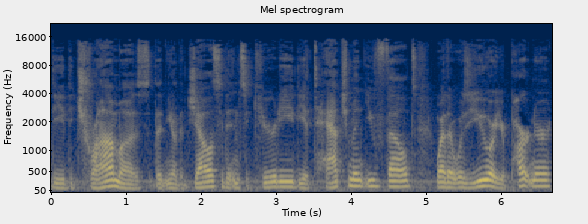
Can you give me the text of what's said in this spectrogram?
the, the traumas, the, you know, the jealousy, the insecurity, the attachment you felt, whether it was you or your partner.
